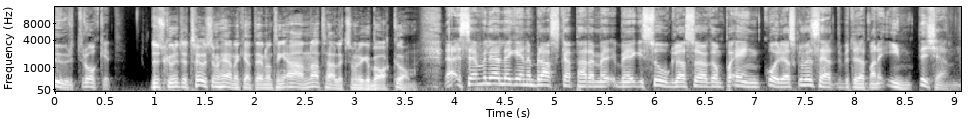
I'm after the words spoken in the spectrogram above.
urtråkigt. Du skulle inte tro som Henrik att det är någonting annat härligt som ligger bakom? Nej, Sen vill jag lägga in en brasklapp här med, med solglasögon på NK. Jag skulle väl säga att det betyder att man är inte känd.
